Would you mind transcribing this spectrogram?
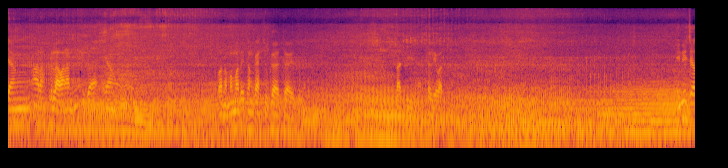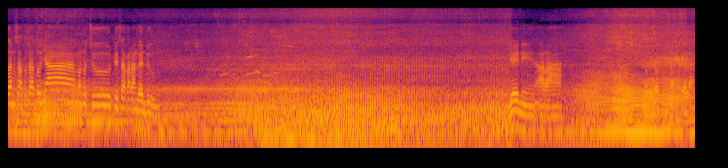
yang arah berlawanan juga yang apa namanya mati cengkeh juga ada itu. Tadi ada lewat. Ini jalan satu-satunya menuju desa Karanggandu. Ya ini arah satu-satunya jalan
